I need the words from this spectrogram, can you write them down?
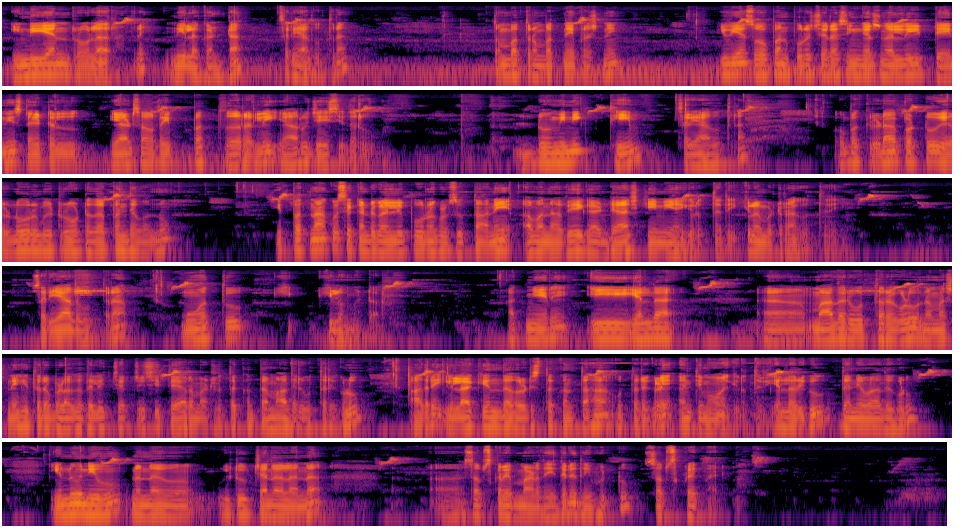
ಇಂಡಿಯನ್ ರೋಲರ್ ಅಂದರೆ ನೀಲಕಂಠ. ಸರಿಯಾದ ಉತ್ತರ. ತೊಂಬತ್ತೊಂಬತ್ತನೇ ಪ್ರಶ್ನೆ. ಯು ಎಸ್ ಓಪನ್ ಪುರುಷರ ಸಿಂಗಲ್ಸ್ನಲ್ಲಿ ಟೆನಿಸ್ ಟೈಟಲ್ ಎರಡು ಸಾವಿರದ ಇಪ್ಪತ್ತರಲ್ಲಿ ಯಾರು ಜಯಿಸಿದರು? Dominic Thiem. ಸರಿಯಾದ ಉತ್ತರ. ಒಬ್ಬ ಕ್ರೀಡಾಪಟು ಎರಡುನೂರು ಮೀಟರ್ ಓಟದ ಪಂದ್ಯವನ್ನು ಇಪ್ಪತ್ನಾಲ್ಕು ಸೆಕೆಂಡ್ಗಳಲ್ಲಿ ಪೂರ್ಣಗೊಳಿಸುತ್ತಾನೆ. ಅವನ ವೇಗ ಡ್ಯಾಶ್ ಕಿಮಿಯಾಗಿರುತ್ತದೆ. ಕಿಲೋಮೀಟರ್ ಆಗುತ್ತದೆ. ಸರಿಯಾದ ಉತ್ತರ. ಮೂವತ್ತು ಕಿ- ಕಿಲೋಮೀಟರ್. ಆತ್ಮೀಯರೇ, ಈ ಎಲ್ಲ ಮಾದರಿ ಉತ್ತರಗಳು ನಮ್ಮ ಸ್ನೇಹಿತರ ಬಳಗದಲ್ಲಿ ಚರ್ಚಿಸಿ ತಯಾರು ಮಾಡಿರ್ತಕ್ಕಂಥ ಮಾದರಿ ಉತ್ತರಗಳು. ಆದರೆ ಇಲಾಖೆಯಿಂದ ಹೊರಡಿಸ್ತಕ್ಕಂತಹ ಉತ್ತರಗಳೇ ಅಂತಿಮವಾಗಿರುತ್ತವೆ. ಎಲ್ಲರಿಗೂ ಧನ್ಯವಾದಗಳು. ಇನ್ನೂ ನೀವು ನನ್ನ ಯೂಟ್ಯೂಬ್ ಚಾನಲನ್ನು ಸಬ್ಸ್ಕ್ರೈಬ್ ಮಾಡದೇ ಇದ್ದರೆ ದಯವಿಟ್ಟು ಸಬ್ಸ್ಕ್ರೈಬ್ ಮಾಡಿ.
